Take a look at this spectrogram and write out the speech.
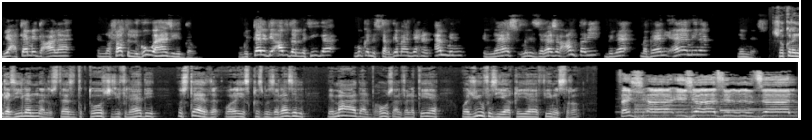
بيعتمد على النشاط اللي جوه هذه الدولة وبالتالي دي أفضل نتيجة ممكن نستخدمها إن إحنا نأمن الناس من الزلازل عن طريق بناء مباني آمنة للناس. شكرا جزيلا الأستاذ الدكتور شريف الهادي أستاذ ورئيس قسم الزلازل بمعهد البحوث الفلكية والجيوفيزيائية في مصر فجأة إجا زلزال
